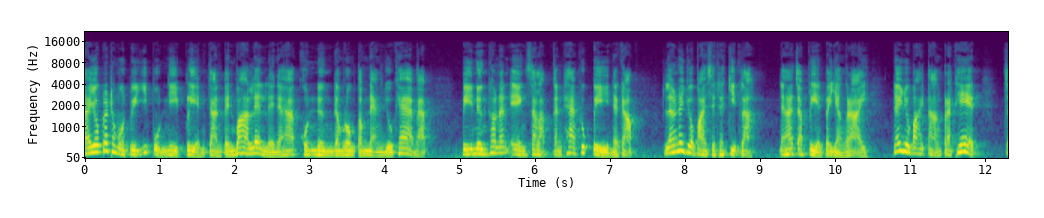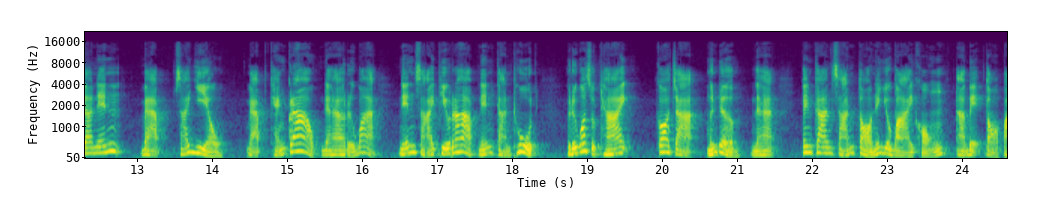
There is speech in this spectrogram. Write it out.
นายกรัฐมนตรีญี่ปุ่นนี่เปลี่ยนกันเป็นว่าเล่นเลยนะฮะคนหนึ่งดำรงตำแหน่งอยู่แค่แบบ ปีหนึ่งเท่านั้นเองสลับกันแทบทุกปีนะครับแล้วนโยบายเศรษฐกิจล่ะนะฮะจะเปลี่ยนไปอย่างไร นโยบายต่างประเทศ จะเน้นแบบสายเหี่ยว แบบแข็งกร้าวนะฮะหรือว่าเน้นสายพิราบ เน้นการทูตหรือว่าสุดท้ายก็จะเหมือนเดิมนะฮะเป็นการสารต่อนโยบายของอาเบะต่อไป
